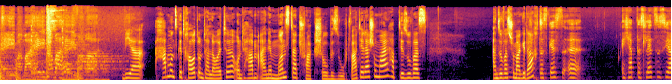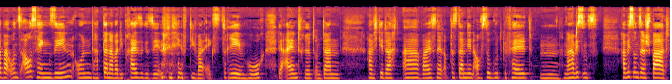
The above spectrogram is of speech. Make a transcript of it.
Hey Mama, hey Mama, hey Mama. Wir haben uns getraut unter Leute und haben eine Monster Truck Show besucht. Wart ihr da schon mal? Habt ihr sowas, an sowas schon mal gedacht? Das gestern, äh, ich habe das letztes Jahr bei uns aushängen sehen und habe dann aber die Preise gesehen. die waren extrem hoch, der Eintritt. Und dann habe ich gedacht, ah, weiß nicht, ob das dann denen auch so gut gefällt. Hm, dann habe ich es uns, hab uns erspart.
